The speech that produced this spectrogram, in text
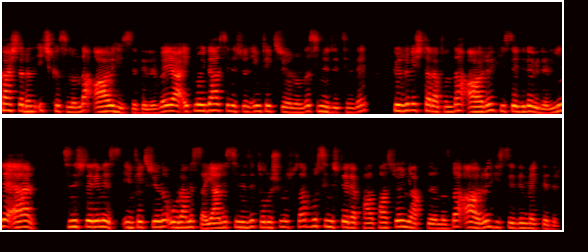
kaşların iç kısmında ağrı hissedilir. Veya etmoidal sinüsün infeksiyonunda, sinüzitinde gözün iç tarafında ağrı hissedilebilir. Yine eğer sinüslerimiz infeksiyona uğramışsa yani sinüzit oluşmuşsa bu sinüslere palpasyon yaptığımızda ağrı hissedilmektedir.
